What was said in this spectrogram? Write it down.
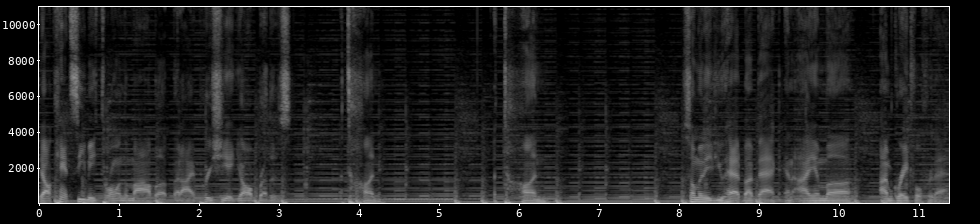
Y'all can't see me throwing the mob up, but I appreciate y'all brothers a ton. A ton. So many of you had my back, and I am uh, I'm grateful for that.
